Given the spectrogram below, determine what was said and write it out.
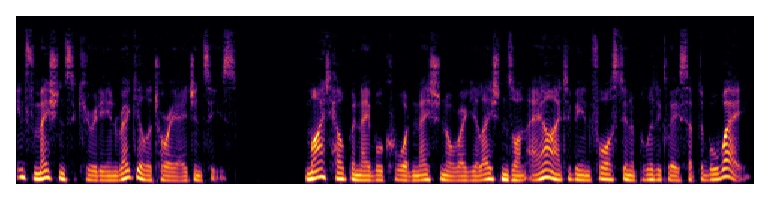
information security in regulatory agencies might help enable coordination or regulations on AI to be enforced in a politically acceptable way.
